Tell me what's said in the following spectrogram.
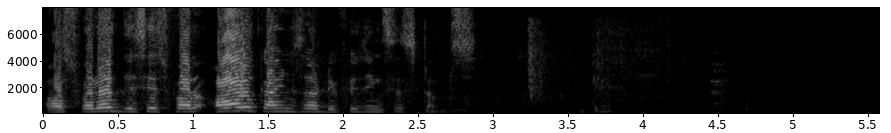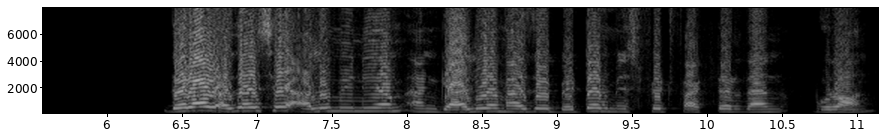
phosphorus this is for all kinds of diffusing systems okay. There are as I say aluminum and gallium has a better misfit factor than boron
